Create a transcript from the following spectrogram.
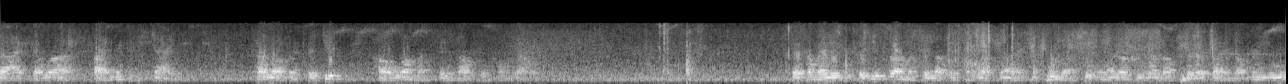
กาย แต่ว่าไปไม่ถึงใจ ถ้าเราไม่ไปยึดเอาว่ามันเป็นเราเป็นของเรา แต่ทำไมเราถึงไปยึดว่ามันเป็นเราเป็นของเราได้ถ้าพูดอย่างชัดๆก็คือว่าเราเผลอไปเราไม่รู้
